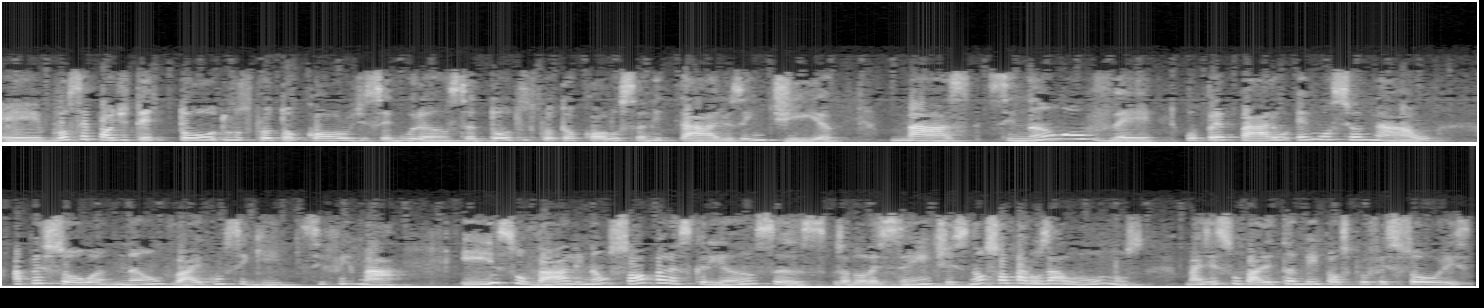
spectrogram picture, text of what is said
é, você pode ter todos os protocolos de segurança, todos os protocolos sanitários em dia, mas se não houver o preparo emocional, a pessoa não vai conseguir se firmar. E isso vale não só para as crianças, os adolescentes, não só para os alunos, mas isso vale também para os professores,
